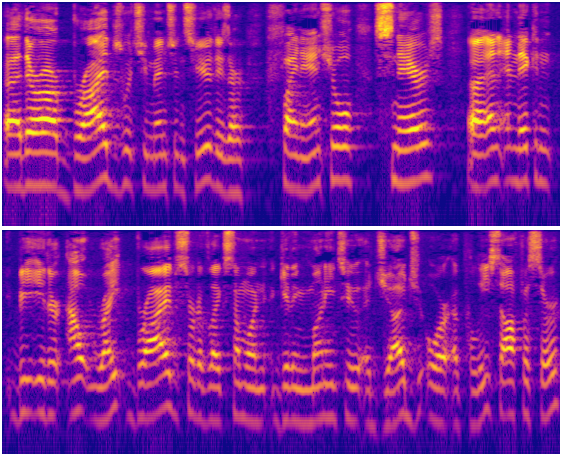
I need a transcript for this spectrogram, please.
Uh, there are bribes, which he mentions here. These are financial snares. Uh, and, and they can be either outright bribes, sort of like someone giving money to a judge or a police officer,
